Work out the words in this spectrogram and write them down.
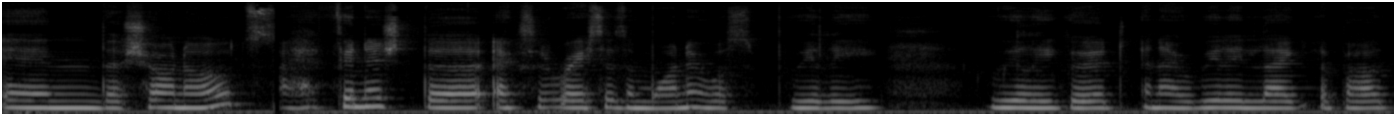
in the show notes. I finished the Exit Racism one. It was really, really good, and I really liked about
